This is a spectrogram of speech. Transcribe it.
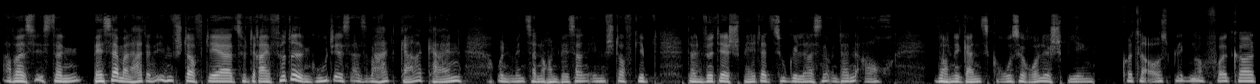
Aber es ist dann besser, man hat einen Impfstoff, der zu drei Vierteln gut ist, also man hat gar keinen. Und wenn es dann noch einen besseren Impfstoff gibt, dann wird er später zugelassen und dann auch noch eine ganz große Rolle spielen. Kurzer Ausblick noch, Volker.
